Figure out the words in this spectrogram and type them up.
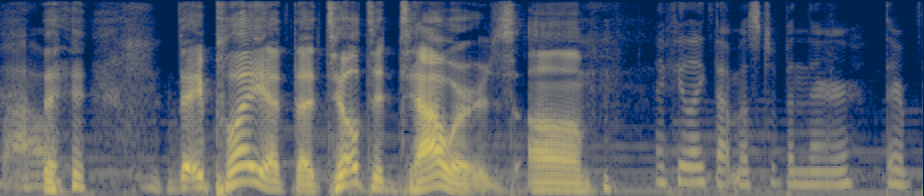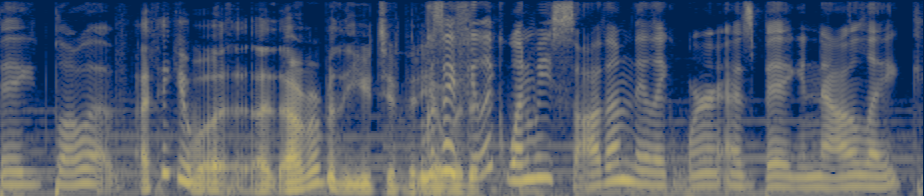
Wow. They, they play at the Tilted Towers. Um, I feel like that must have been their their big blow up. I think it was. I I remember the YouTube video. Because I feel it. like when we saw them, they like weren't as big, and now like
